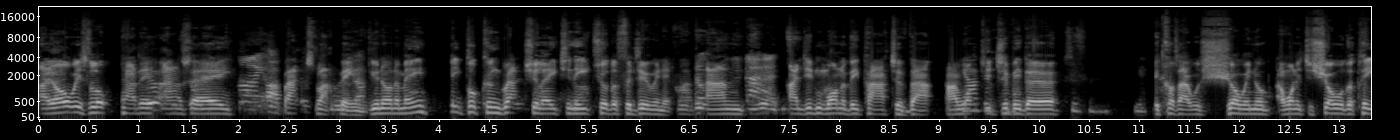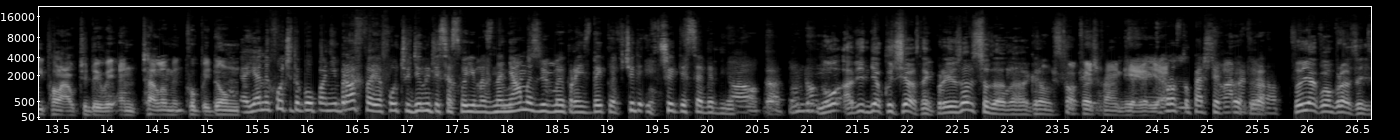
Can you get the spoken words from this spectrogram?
I always looked at it as a backslapping. Do you know what I mean? People congratulating each other for doing it. And I didn't want to be part of that. I wanted to be there because I was showing up. I wanted to show other people how to do it and tell them it could be done. Я не хочу такого панібратства, я хочу ділитися своїми знаннями з людьми, приїздити, вчити і вчитися від них. Ну, а він як учасник приїжджав сюди на Groundswell? First time here, yeah. Просто перший раз. Ну, як вам враження?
